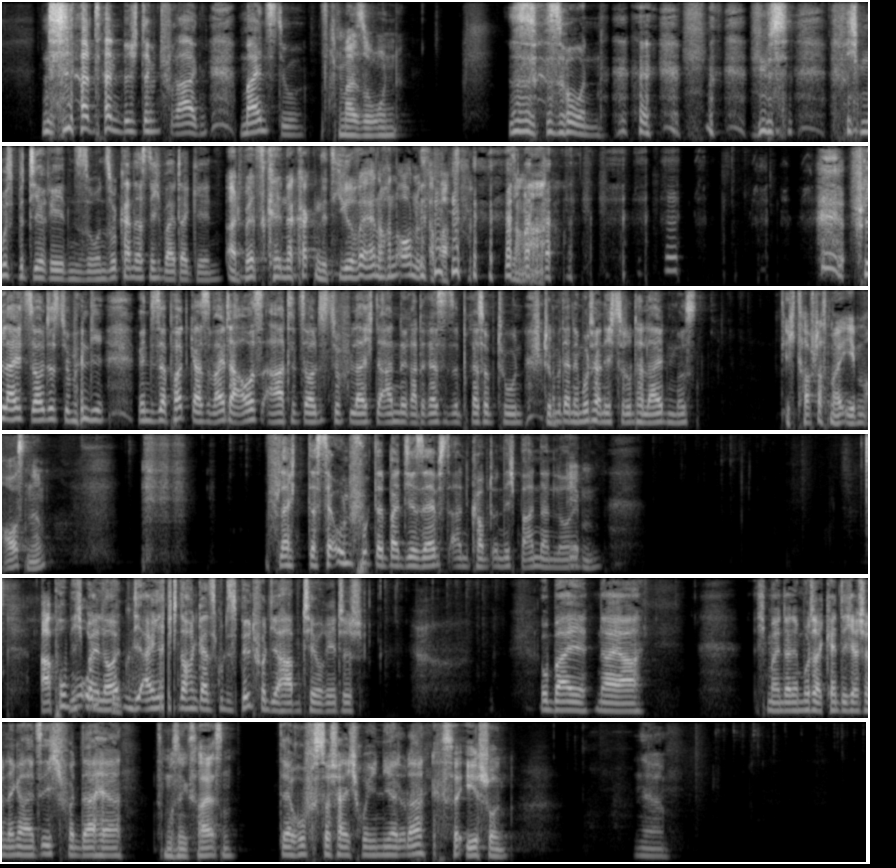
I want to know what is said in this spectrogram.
Die hat dann bestimmt Fragen. Meinst du? Sag mal, Sohn. Sohn. Ich muss mit dir reden, Sohn. So kann das nicht weitergehen. Adventskalender kackende Tiere war ja noch in Ordnung, aber sag mal, Vielleicht solltest du, wenn die, wenn dieser Podcast weiter ausartet, solltest du vielleicht eine andere Adresse ins Impressum tun, damit deine Mutter nicht so drunter leiden muss. ich tausche das mal eben aus, ne? Vielleicht, dass der Unfug dann bei dir selbst ankommt und nicht bei anderen Leuten. Eben. Apropos Nicht bei Unfug. Leuten, die eigentlich noch ein ganz gutes Bild von dir haben, theoretisch. Wobei, naja, ich meine, deine Mutter kennt dich ja schon länger als ich, von daher, Das muss nichts heißen. Der Ruf ist wahrscheinlich ruiniert, oder? Ist ja eh schon. Ja.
